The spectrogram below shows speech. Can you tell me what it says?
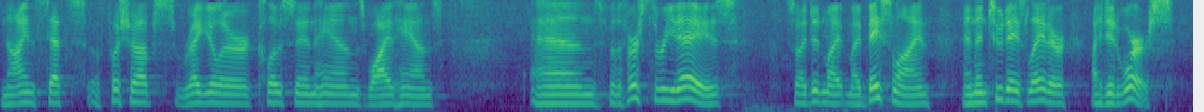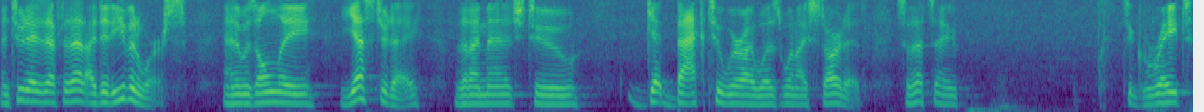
nine sets of push ups, regular, close in hands, wide hands. And for the first three days, so I did my, my baseline, and then two days later, I did worse. And two days after that, I did even worse. And it was only yesterday that I managed to get back to where I was when I started. So that's a it's a great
